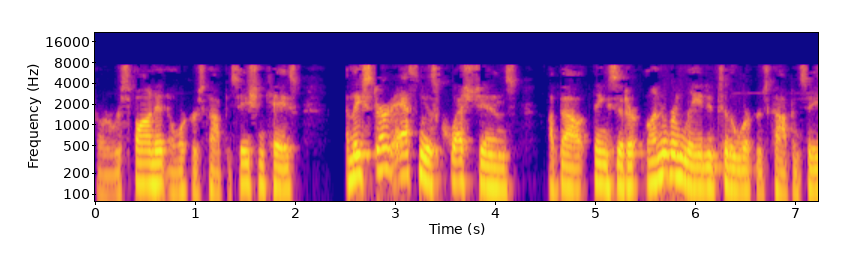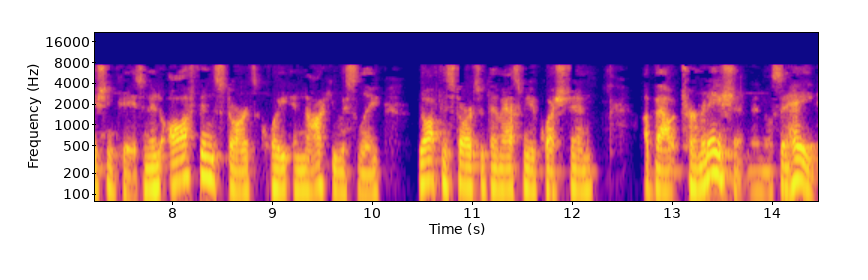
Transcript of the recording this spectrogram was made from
or a respondent in a workers' compensation case, and they start asking us questions about things that are unrelated to the workers' compensation case. And it often starts quite innocuously. It often starts with them asking me a question about termination. And they'll say, hey,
